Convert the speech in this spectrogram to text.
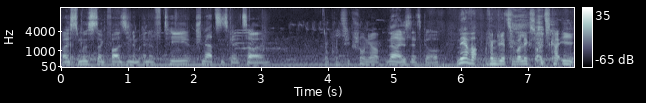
Weißt du, müsst dann quasi einem NFT Schmerzensgeld zahlen. Im Prinzip schon, ja. Nice, let's go. Nee, aber wenn du jetzt überlegst, so als KI,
